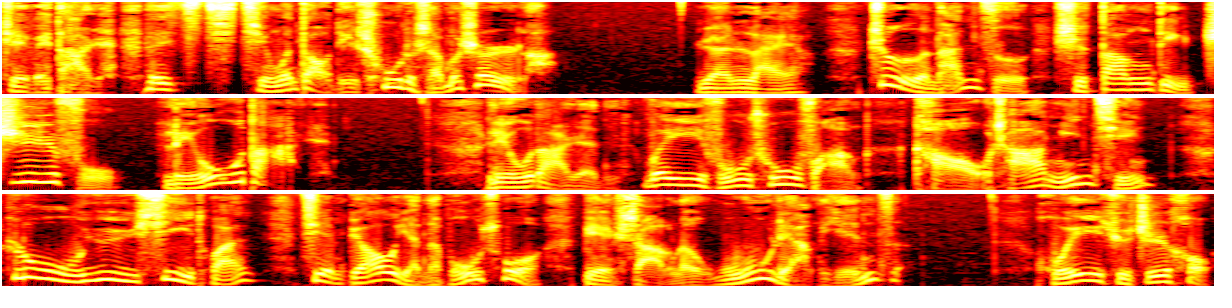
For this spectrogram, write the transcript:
这位大人，哎，请问到底出了什么事儿了？”原来啊，这男子是当地知府刘大人。刘大人微服出访，考察民情，路遇戏团，见表演的不错，便赏了五两银子。回去之后，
